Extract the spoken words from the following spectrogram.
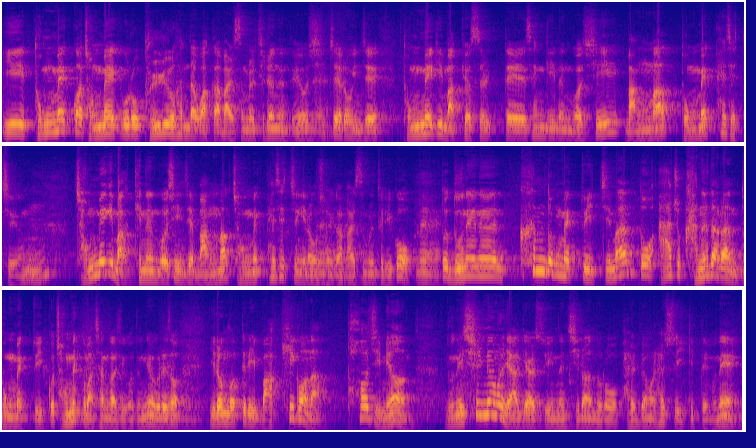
네. 이 동맥과 정맥으로 분류한다고 아까 말씀을 드렸는데요. 네. 실제로 이제 동맥이 막혔을 때 생기는 것이 망막 동맥 폐쇄증, 음. 정맥이 막히는 것이 이제 망막 정맥 폐쇄증이라고 네. 저희가 말씀을 드리고 네. 또 눈에는 큰 동맥도 있지만 또 아주 가느다란 동맥도 있고 정맥도 마찬가지거든요. 그래서 네, 네. 이런 것들이 막히거나 터지면 눈의 실명을 야기할 수 있는 질환으로 발병을 할 수 있기 때문에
